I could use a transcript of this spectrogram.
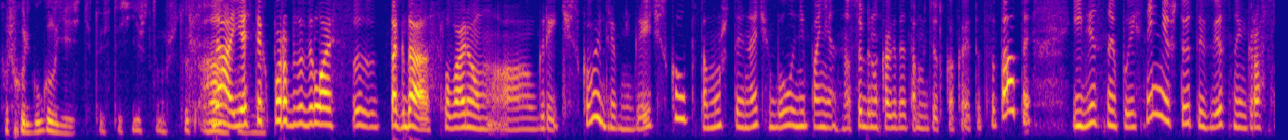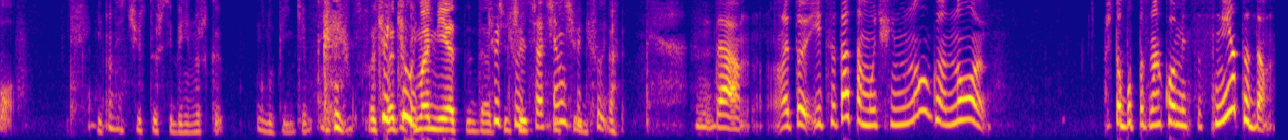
хорошо, хоть Google есть, то есть ты сидишь там что-то... А, да, я с тех пор обзавелась э, тогда словарем а, греческого и древнегреческого, потому что иначе было непонятно, особенно когда там идет какая-то цитата, единственное пояснение, что это известная игра слов. И ты чувствуешь себя немножко глупеньким в этот момент. Да, чуть-чуть, совсем чуть-чуть. Да, это и цитат там очень много, но чтобы познакомиться с методом,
